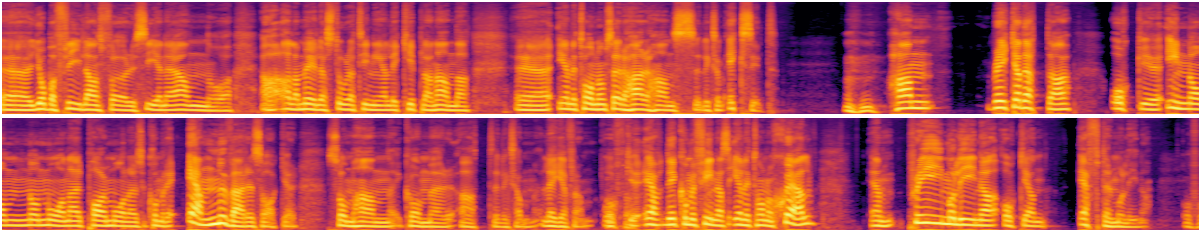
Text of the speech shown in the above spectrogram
eh, jobbar frilans för CNN och ja, alla möjliga stora tidningar, L'Equipe bland annat. Eh, enligt honom så är det här hans liksom, exit. Mm -hmm. Han breakar detta, och eh, inom någon månad, ett par månader så kommer det ännu värre saker som han kommer att liksom, lägga fram. Oh, och eh, det kommer finnas, enligt honom själv, en pre-Molina och en efter Molina. Oh,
